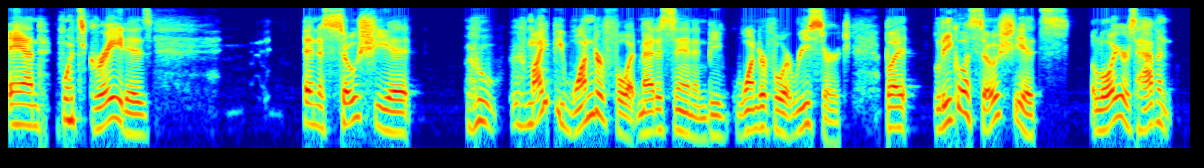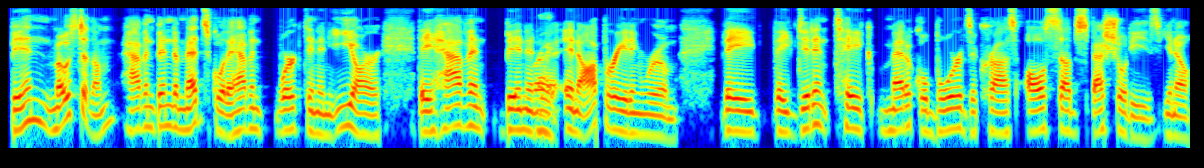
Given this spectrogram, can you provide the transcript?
And what's great is an associate who, who might be wonderful at medicine and be wonderful at research, but legal associates, lawyers haven't been most of them haven't been to med school. They haven't worked in an ER they haven't been in right. a, an operating room. They they didn't take medical boards across all subspecialties you know.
